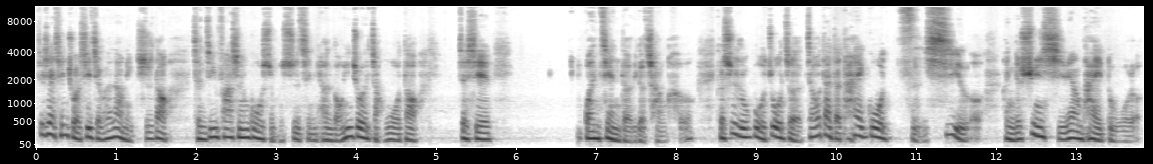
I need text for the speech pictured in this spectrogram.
这些清楚的细节会让你知道曾经发生过什么事情，你很容易就会掌握到这些关键的一个场合。可是如果作者交代的太过仔细了，你的讯息量太多了。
